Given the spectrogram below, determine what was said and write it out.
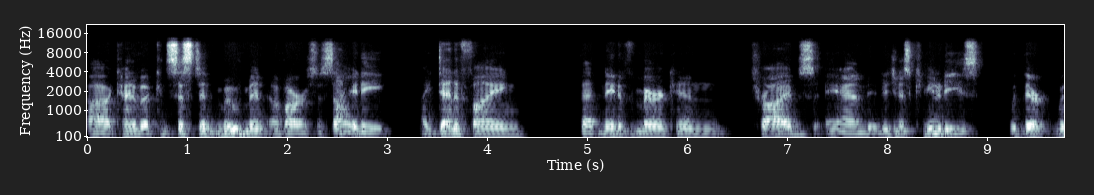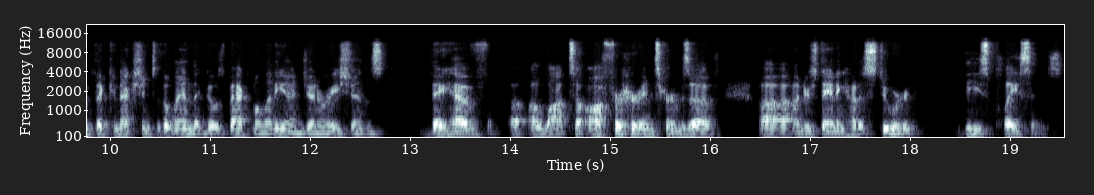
uh, kind of a consistent movement of our society identifying that Native American tribes and indigenous communities with their with the connection to the land that goes back millennia and generations they have a, a lot to offer in terms of uh, understanding how to steward these places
